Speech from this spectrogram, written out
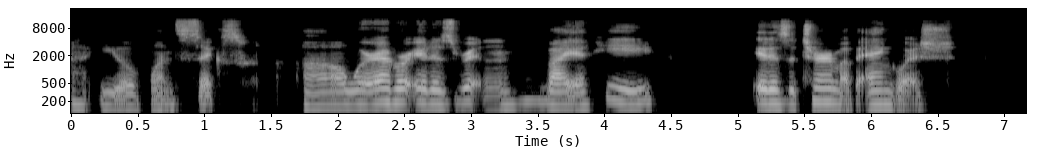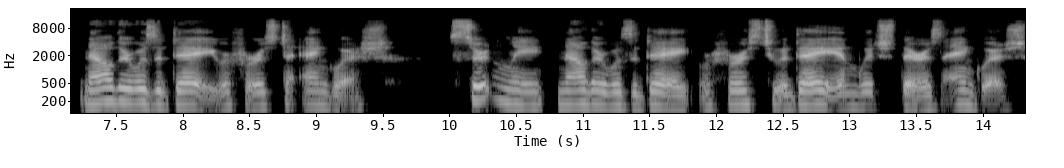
uh, Iyov 1 6, uh, wherever it is written Vayihi, it is a term of anguish. Now there was a day refers to anguish. Certainly, now there was a day refers to a day in which there is anguish,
